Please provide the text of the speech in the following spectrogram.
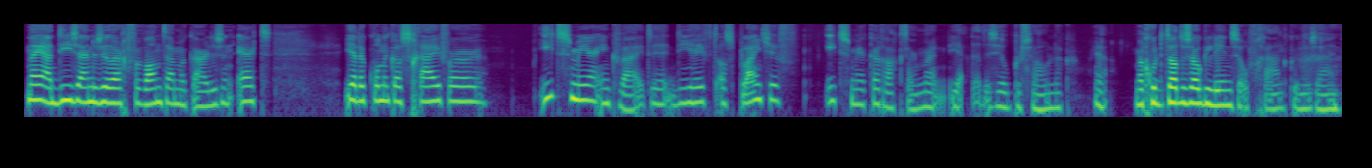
nou ja, die zijn dus heel erg verwant aan elkaar. Dus een ert, ja, daar kon ik als schrijver iets meer in kwijt. Die heeft als plantje iets meer karakter. Maar ja, dat is heel persoonlijk. Ja. Maar goed, dat is ook linzen of gaan kunnen zijn.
